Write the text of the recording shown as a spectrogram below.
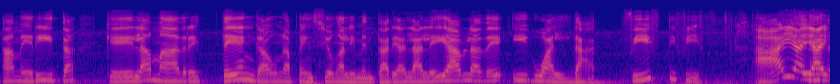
amerita que la madre tenga una pensión alimentaria. La ley habla de igualdad, 50-50. Ay, ay, ay.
